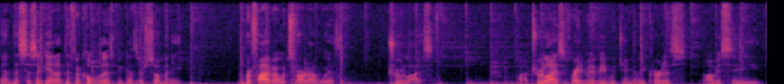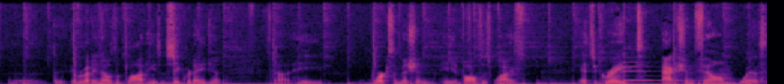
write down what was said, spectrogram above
and this is again a difficult list because there's so many Number five, I would start out with True Lies. Uh, True Lies is a great movie with Jamie Lee Curtis. Obviously, uh, the, everybody knows the plot. He's a secret agent. Uh, he works a mission. He involves his wife. It's a great action film with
